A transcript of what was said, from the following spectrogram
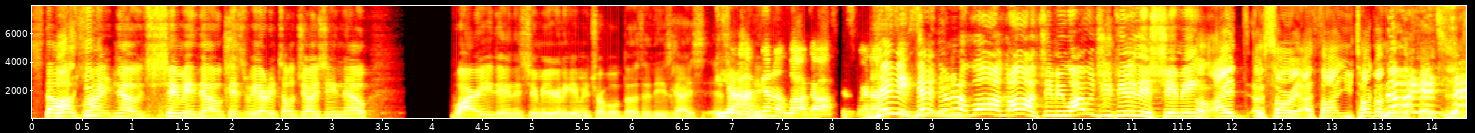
Stop. well, he- right? No, Jimmy, no, because we already told Josie, no. Why are you doing this, Jimmy? You're going to get me in trouble with both of these guys. Is yeah, there I'm going to log off because we're not. Jimmy, that, they're going to log off, Jimmy. Why would you do this, Jimmy? Oh, I. Oh, sorry. I thought you talked about no, men I didn't say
